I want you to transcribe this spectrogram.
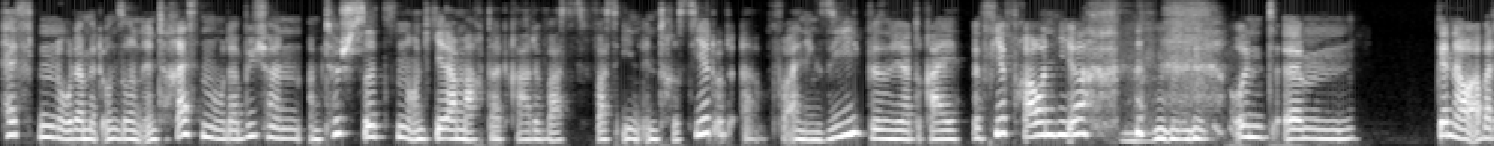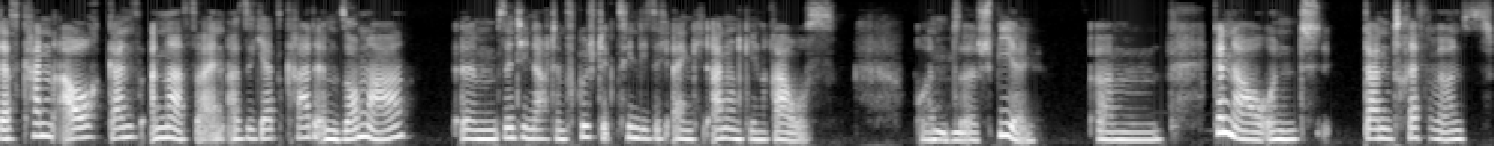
Heften oder mit unseren Interessen oder Büchern am Tisch sitzen und jeder macht da gerade was, was ihn interessiert und äh, vor allen Dingen sie. Wir sind ja drei, äh, vier Frauen hier und ähm, genau, aber das kann auch ganz anders sein. Also jetzt gerade im Sommer ähm, sind die nach dem Frühstück ziehen die sich eigentlich an und gehen raus und mhm. äh, spielen. Ähm, genau und dann treffen wir uns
